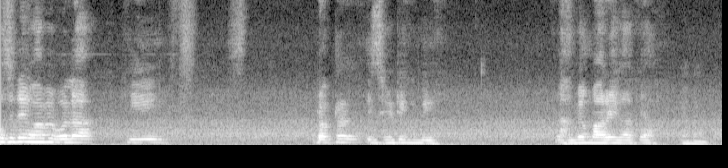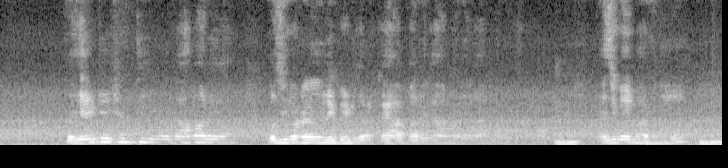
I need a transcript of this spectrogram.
उसने वहाँ पे बोला कि डॉक्टर इज़ हिटिंग मी हमें मारेगा क्या? हम्म, तो इरिटेशन थी कहा मारेगा। उसी को उन्होंने रिपीट कर रखा है मारेगा हाँ मारेगा हाँ मारेगा। हम्म, ऐसी कोई बात नहीं है। हम्म,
